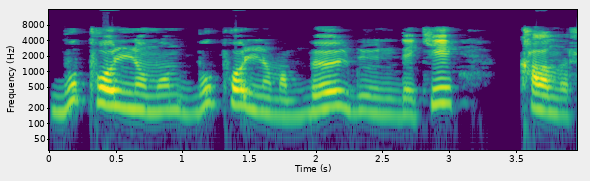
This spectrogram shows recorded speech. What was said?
bu polinomun bu polinoma böldüğündeki kalanır.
